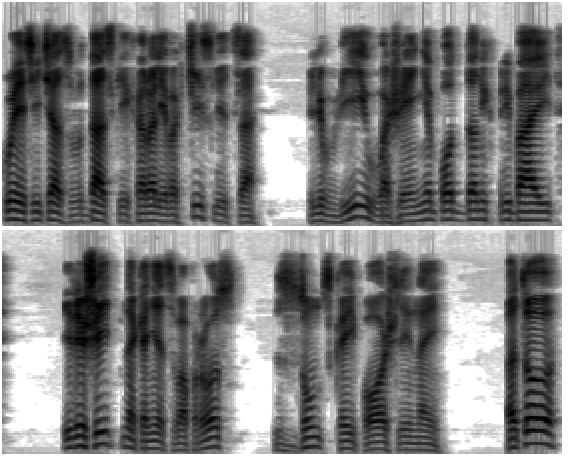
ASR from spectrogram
кое сейчас в датских королевах числится, любви и уважения подданных прибавить и решить, наконец, вопрос с зунской пошлиной. А то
